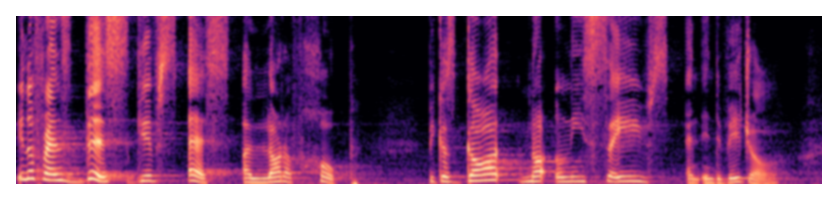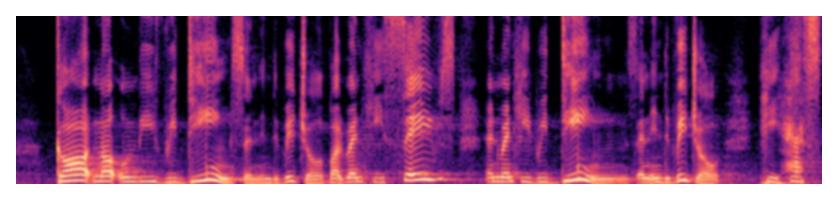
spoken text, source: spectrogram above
You know, friends, this gives us a lot of hope because God not only saves an individual, God not only redeems an individual, but when He saves and when He redeems an individual, He has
